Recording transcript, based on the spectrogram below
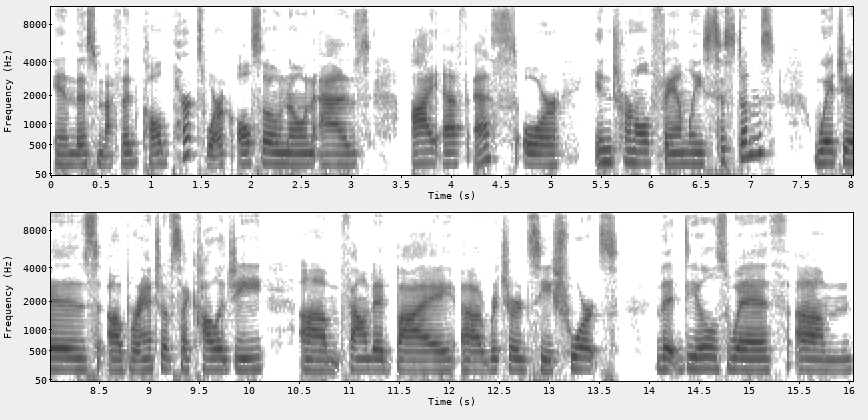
in this method called parts work, also known as IFS or internal family systems, which is a branch of psychology um, founded by uh, Richard C. Schwartz that deals with um,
